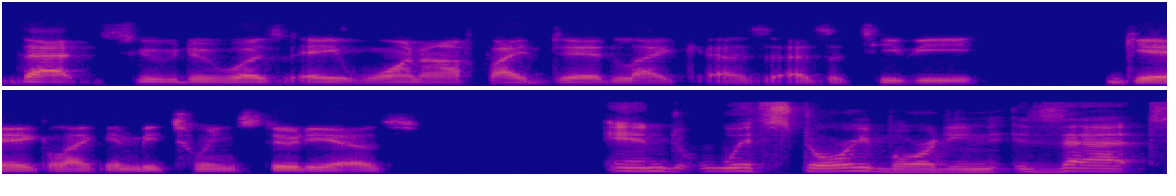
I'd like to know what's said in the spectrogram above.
that Scooby Doo was a one off I did like as as a TV gig, like in between studios. And with storyboarding, is that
